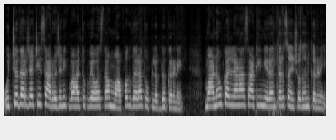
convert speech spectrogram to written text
उच्च दर्जाची सार्वजनिक वाहतूक व्यवस्था माफक दरात उपलब्ध करणे. मानव कल्याणासाठी निरंतर संशोधन करणे.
